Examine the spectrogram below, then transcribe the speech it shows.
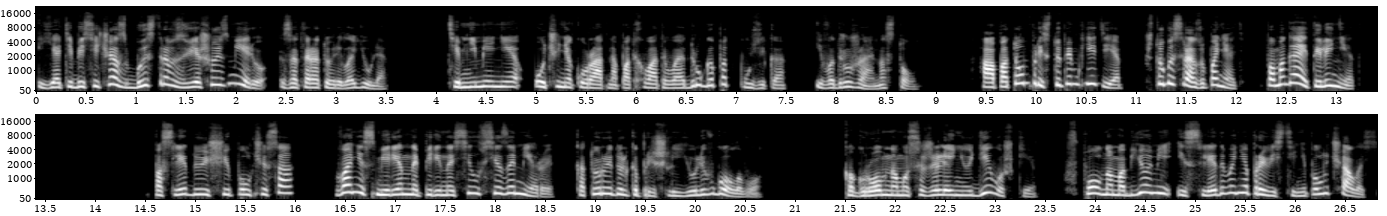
«Я тебе сейчас быстро взвешу и измерю», — затараторила Юля. Тем не менее, очень аккуратно подхватывая друга под пузико и водружая на стол. «А потом приступим к еде, чтобы сразу понять, помогает или нет». Последующие полчаса Ваня смиренно переносил все замеры, которые только пришли Юле в голову. К огромному сожалению девушки, в полном объеме исследования провести не получалось.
